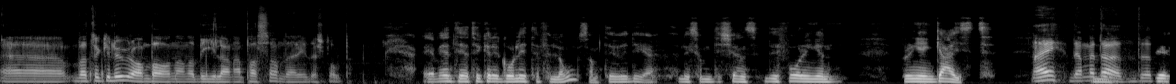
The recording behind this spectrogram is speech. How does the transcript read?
Eh, vad tycker du då om banan och bilarna? Passar de där Ridderstolpe? Jag vet inte, jag tycker det går lite för långsamt. Det är det. Liksom, det känns, det får ingen, får ingen geist. Nej, det, men där, det Det-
